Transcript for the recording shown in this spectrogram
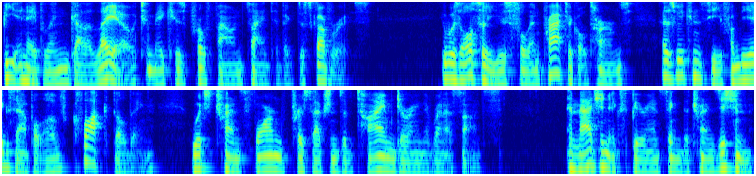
be enabling Galileo to make his profound scientific discoveries. It was also useful in practical terms, as we can see from the example of clock building, which transformed perceptions of time during the Renaissance. Imagine experiencing the transition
